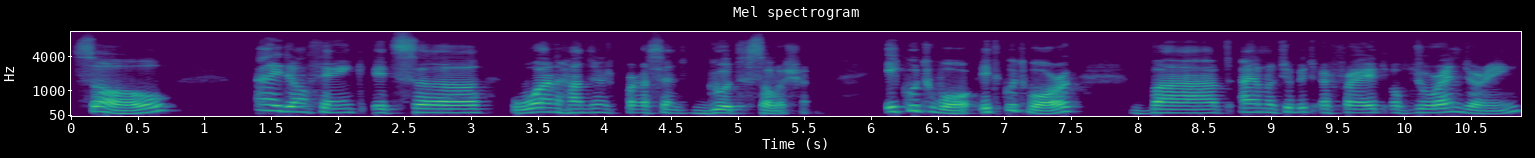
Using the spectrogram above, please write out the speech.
So I don't think it's a 100% good solution. It could work, it could work, but I'm a little bit afraid of the rendering,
